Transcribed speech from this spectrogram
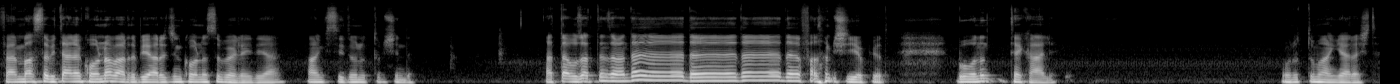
Fenbas'ta bir tane korna vardı. Bir aracın kornası böyleydi ya. Hangisiydi unuttum şimdi. Hatta uzattığın zaman da da da da falan bir şey yapıyordu. Bu onun tek hali. Unuttum hangi araçtı.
